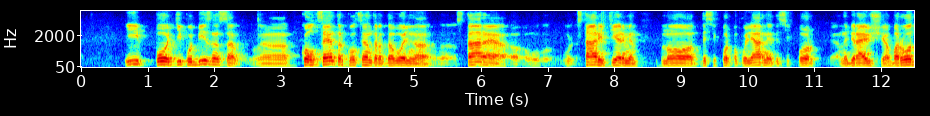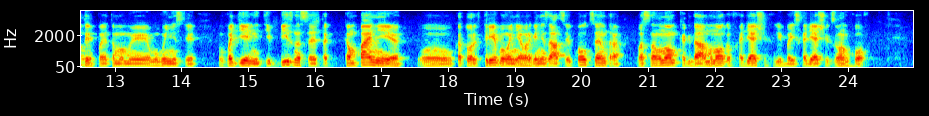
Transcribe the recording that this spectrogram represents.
И по типу бизнеса э, колл-центр, колл-центр довольно э, старая, э, старый термин, но до сих пор популярный, до сих пор набирающий обороты, поэтому мы его вынесли в отдельный тип бизнеса. Это компании, у которых требования в организации колл-центра в основном, когда много входящих либо исходящих звонков.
